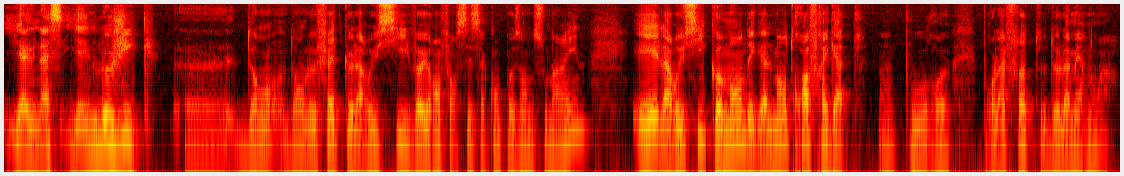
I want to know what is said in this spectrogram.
il y, a une, logique dans, dans, le fait que la Russie veuille renforcer sa composante sous-marine. Et la Russie commande également trois frégates hein, pour, pour la flotte de la mer Noire.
